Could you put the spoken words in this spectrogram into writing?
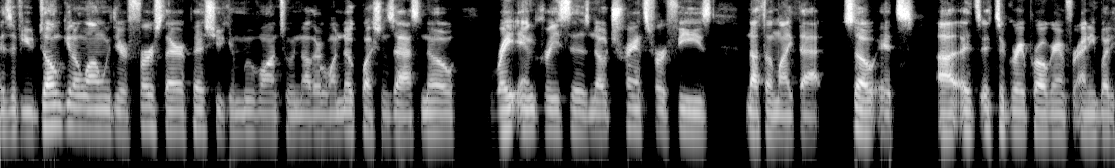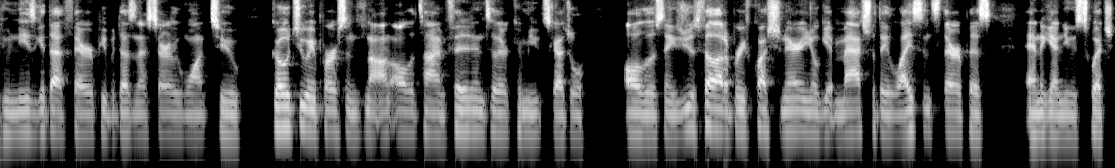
is if you don't get along with your first therapist, you can move on to another one. No questions asked, no rate increases, no transfer fees, nothing like that. So it's uh, it's it's a great program for anybody who needs to get that therapy but doesn't necessarily want to go to a person not all the time, fit it into their commute schedule, all those things. You just fill out a brief questionnaire and you'll get matched with a licensed therapist. And again, you can switch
